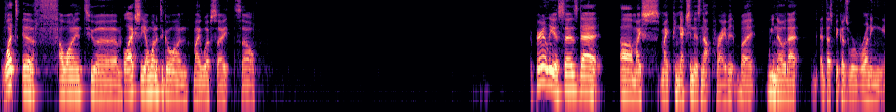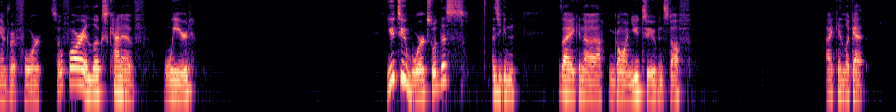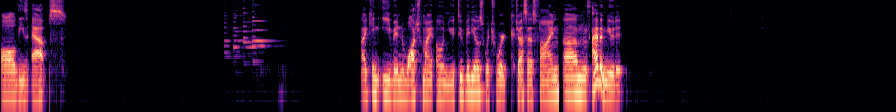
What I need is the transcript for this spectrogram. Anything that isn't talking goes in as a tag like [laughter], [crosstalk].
what if I wanted to, uh, well, actually, I wanted to go on my website. So, apparently it says that uh, my my connection is not private, but we know that that's because we're running Android 4. So far, it looks kind of weird. YouTube works with this, as you can, as I can uh, go on YouTube and stuff. I can look at all these apps I can even watch my own YouTube videos, which work just as fine. Um, I have it muted.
